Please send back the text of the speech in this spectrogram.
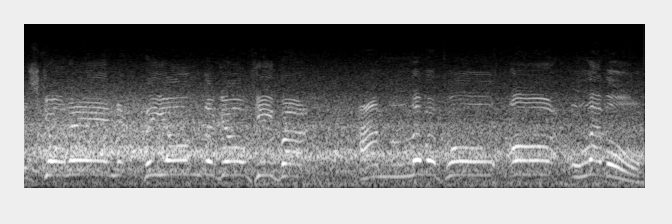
It's gone in beyond the goalkeeper. And Liverpool are level.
